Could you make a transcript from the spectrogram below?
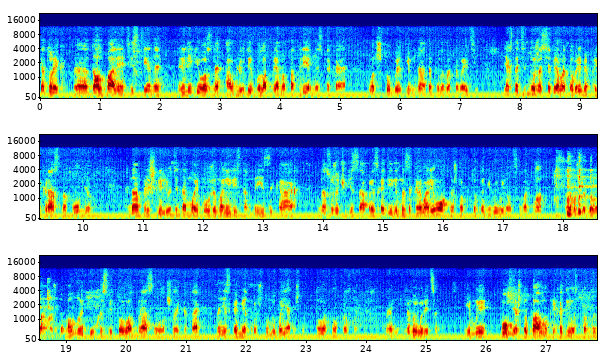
которые э, долбали эти стены религиозные, а в людях была прямо потребность такая, вот чтобы им надо было в это войти. Я, кстати, тоже себя в это время прекрасно помню, нам пришли люди домой, мы уже молились там на языках, у нас уже чудеса происходили, мы закрывали окна, чтобы кто-то не вывалился в окно, потому что бывало, что волной Духа Святого отбрасывало человека так на несколько метров, что мы боялись, что кто в окно просто эм, вывалится. И мы, помня, что Павлу приходилось потом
